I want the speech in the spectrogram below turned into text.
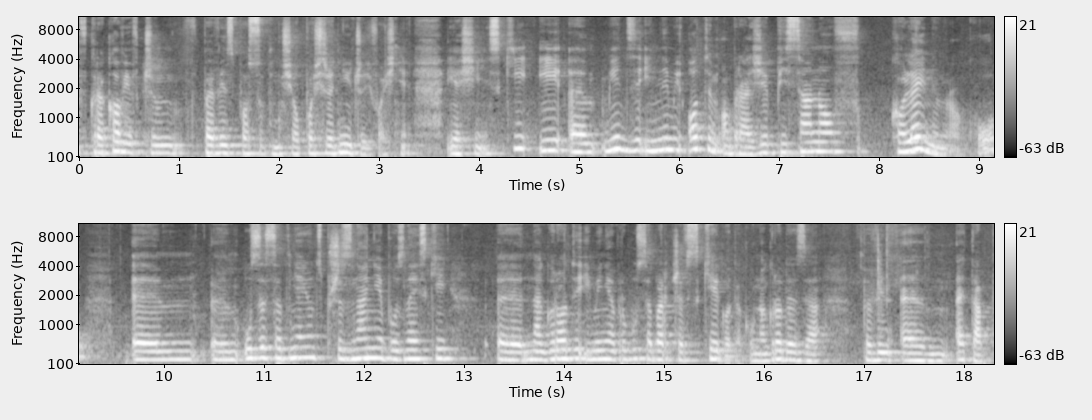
w Krakowie, w czym w pewien sposób musiał pośredniczyć właśnie Jasiński. I między innymi o tym obrazie pisano w kolejnym roku, uzasadniając przyznanie boznańskiej e, nagrody imienia Probusa Barczewskiego, taką nagrodę za pewien etap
